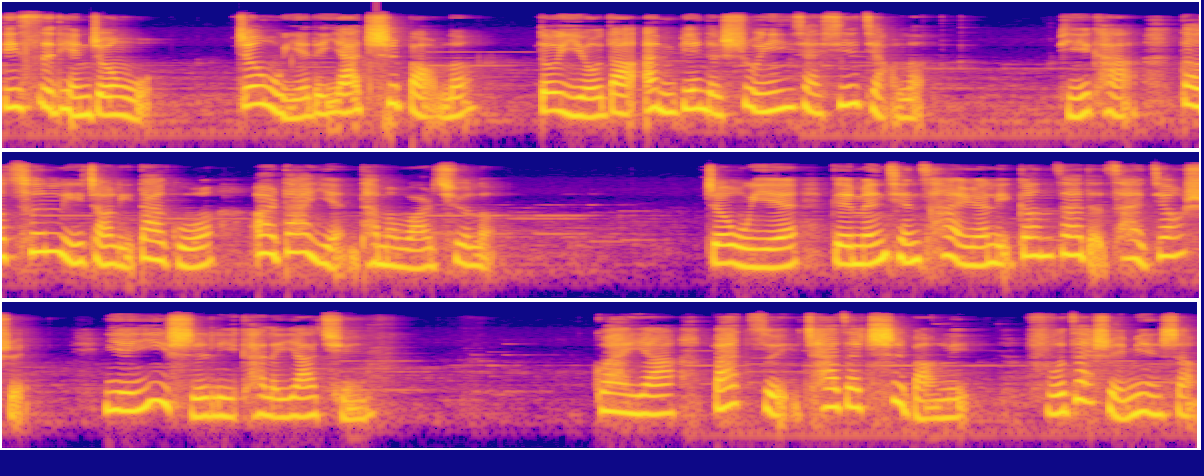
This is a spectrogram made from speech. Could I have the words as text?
第四天中午，周五爷的鸭吃饱了。都游到岸边的树荫下歇脚了。皮卡到村里找李大国、二大眼他们玩去了。周五爷给门前菜园里刚栽的菜浇水，也一时离开了鸭群。怪鸭把嘴插在翅膀里，浮在水面上，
